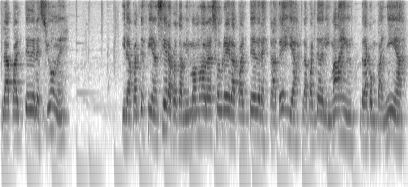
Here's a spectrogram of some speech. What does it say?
la parte de lesiones, y la parte financiera, pero también vamos a hablar sobre la parte de la estrategia, la parte de la imagen de la compañía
